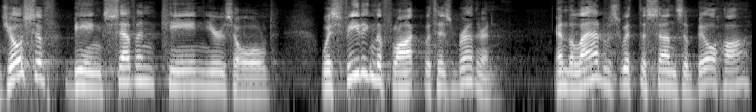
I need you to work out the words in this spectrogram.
Joseph, being 17 years old, was feeding the flock with his brethren. And the lad was with the sons of Bilhah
